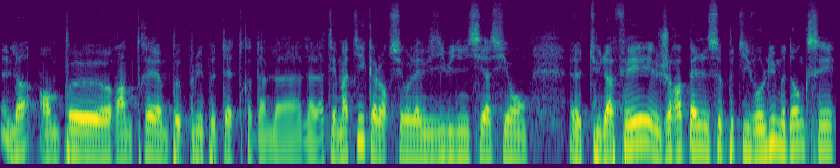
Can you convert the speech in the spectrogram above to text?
Là, on peut rentrer un peu plus peut-être dans la, thématique. Alors sur l'invisible initiation, euh, tu l'as fait. Je rappelle ce petit volume, donc c'est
